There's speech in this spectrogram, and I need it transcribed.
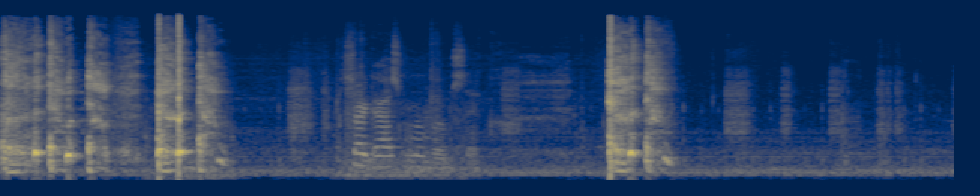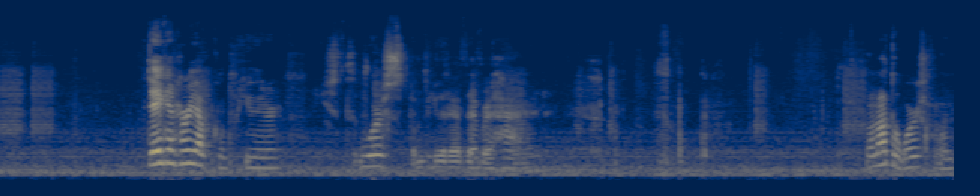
Sorry guys, remember I'm sick. Dang it, hurry up, computer. It's the worst computer I've ever had. Well, not the worst one.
